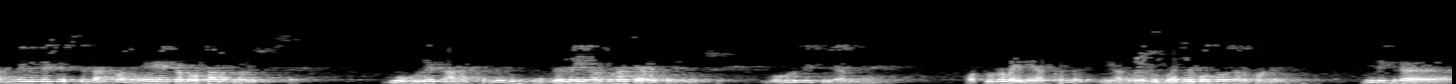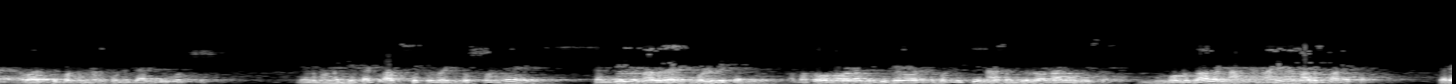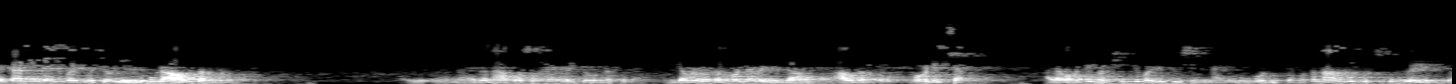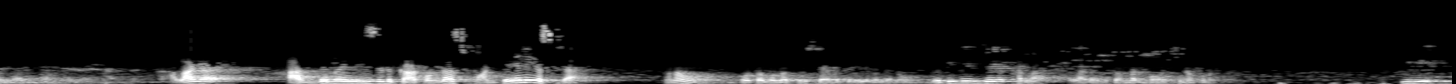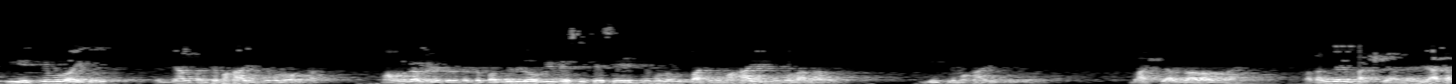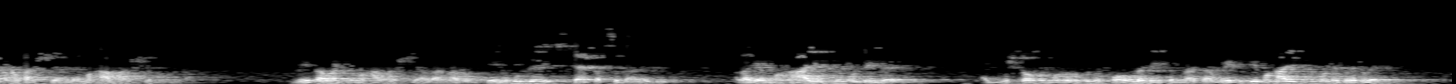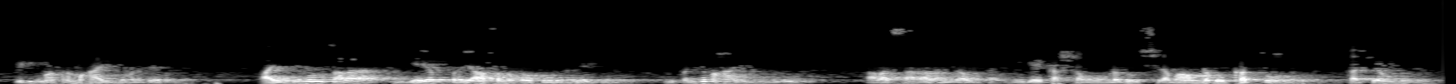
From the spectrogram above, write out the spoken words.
ఆర్గనైజ్గా చేస్తే దాంట్లో అనేక దోషాలు ప్రవేశిస్తాయి. గోగులే కానక్కర్లేదు గర్రెలైనా కూడా సేవ చేయవచ్చు. గోగులకే చేయాలని పట్టుదలైనా అక్కర్లేదు. మీ అటువైపు బర్రె పోతుంది అనుకోండి మీ దగ్గర వర్తి అనుకోండి దానికి ఇవ్వచ్చు. నేను మొన్న గీత క్లాస్ చెప్పి బయటకు వస్తుంటే సంఖ్యలో నాలుగు అరటిపళ్ళు పెట్టారు. అమ్మతో ఉన్నవాళ్ళందరికీ దేవ అరటిపళ్ళు ఇచ్చి నా సంఖ్యలో నాలుగు వేశారు. మూడు కావాలన్నాను నేను అయినా నాలుగు పారేశారు సరే కానీ నేను బయటకు వచ్చేవాడు ఎదురుకుండా ఆవు ఏదో నా కోసమే వెళ్తూ ఉన్నట్టుగా. ఇంకెవరో కనపడలేదు ఇద్దాం ఆవు కనపడింది. ఒకటి ఇచ్చాను అలా ఒకటి భక్షించి మళ్ళీ చూసింది నాకు ఇంకోటి ఇచ్చాను మొత్తం నాలుగు పుచ్చుకుని వెళ్ళిపోతున్నారు అలాగా ఆర్గనైజ్డ్ కాకుండా స్పాంటేనియస్గా మనం భూతములకు సేవ చేయగలను. వెతికి చేయక్కర్లా అలాగంటే సందర్భం వచ్చినప్పుడు. ఈ ఈ యజ్ఞములు ఐదు యజ్ఞాలు పంచమహాయజ్ఞములు అంటారు మామూలుగా వీళ్ళు పెద్ద పెద్ద పందుల్లో అవి వేసి చేసే యజ్ఞములు వాటిని మహాయజ్ఞములు అన్నారు. వీటిని మహాయజ్ఞములు భాష్యాలు చాలా ఉన్నాయి. పతంజలి భాష్యాన్ని వ్యాకరణ భాష్యాన్ని మహాభాష్యము మిగతా వాటిని మహాభాష్యాలు అన్నారు. దేనికి స్టేటస్ దానికి అలాగే మహాయజ్ఞం అంటే ఇవే అగ్నిష్టోమం మొదలుకుని పౌండరీకం దాకా వీటికి మహాయజ్ఞం అనే పేరు లేదు. వీటికి మాత్రం మహాయజ్ఞం అనే పేరు ఉంది. ఆ యజ్ఞములు చాలా వ్యయ ప్రయాసలతో కూడిన యజ్ఞములు ఈ పంచమహాయజ్ఞములు చాలా సరళంగా ఉంటాయి. మీకే కష్టం ఉండదు శ్రమ ఉండదు ఖర్చు ఉండదు. ఖర్చే ఉంటుంది.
